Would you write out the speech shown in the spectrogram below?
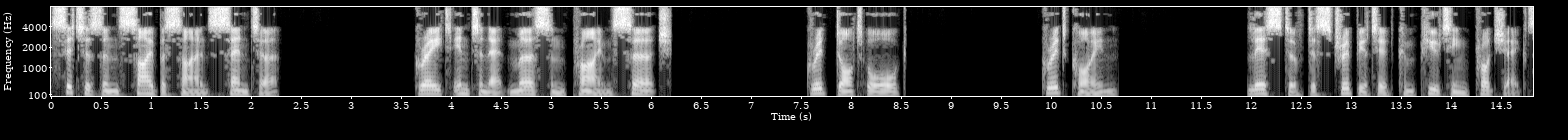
Citizen Cyberscience Center Great Internet Mersenne Prime Search Grid.org Gridcoin List of distributed computing projects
